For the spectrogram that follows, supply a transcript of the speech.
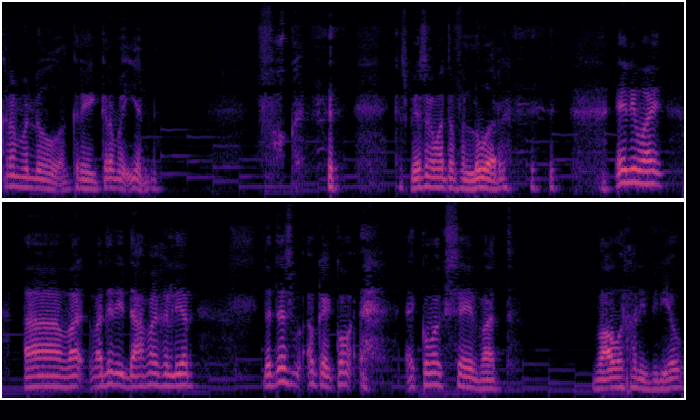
krimineel, dan kry jy krimme 1. Fuck. Ek is besig om te verloor. anyway, uh wat wat het die dag my geleer? Dit is okay, kom ek kom ek sê wat waaroor gaan die video?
